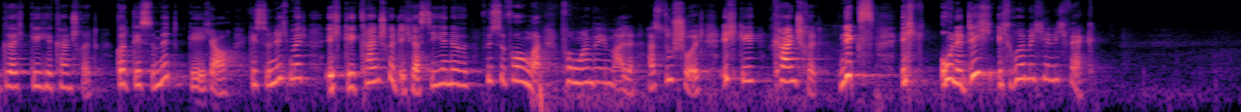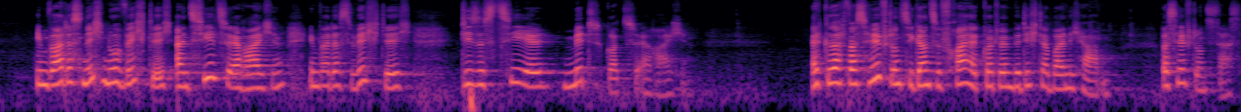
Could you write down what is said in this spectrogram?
gesagt, ich gehe hier keinen Schritt. Gott, gehst du mit? Gehe ich auch. Gehst du nicht mit? Ich gehe keinen Schritt. Ich lasse dir hier eine Füße verhungern. Verhungern wir eben alle. Hast du Schuld? Ich gehe keinen Schritt. Nix. Ich, ohne dich, ich rühre mich hier nicht weg. Ihm war das nicht nur wichtig, ein Ziel zu erreichen, ihm war das wichtig, dieses Ziel mit Gott zu erreichen. Er hat gesagt, was hilft uns die ganze Freiheit, Gott, wenn wir dich dabei nicht haben? Was hilft uns das?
